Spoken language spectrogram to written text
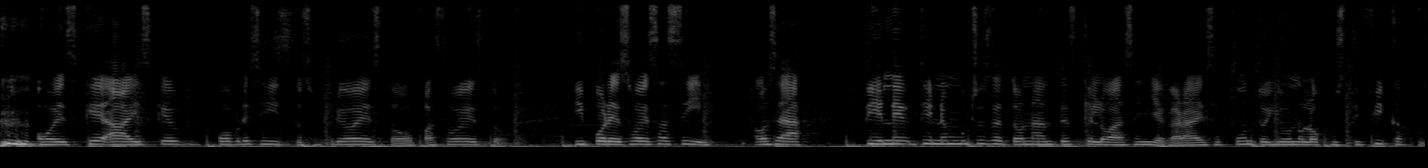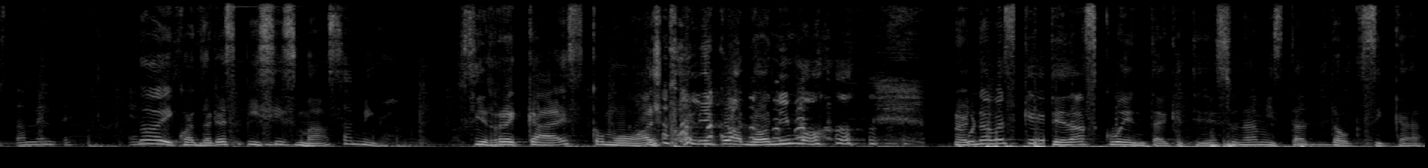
o es que, ah, es que pobrecito, sufrió esto o pasó esto. Y por eso es así. O sea, tiene, tiene muchos detonantes que lo hacen llegar a ese punto y uno lo justifica justamente. no, y cuando eres Piscis más, amigo. Si recaes como alcohólico anónimo. Una vez que te das cuenta que tienes una amistad tóxica,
